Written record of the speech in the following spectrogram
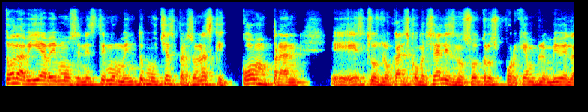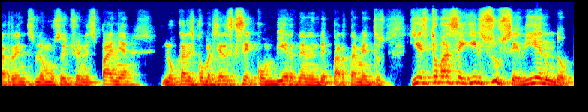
todavía vemos en este momento muchas personas que compran eh, estos locales comerciales. Nosotros, por ejemplo, en Vive las Rentas lo hemos hecho en España, locales comerciales que se convierten en departamentos. Y esto va a seguir sucediendo.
